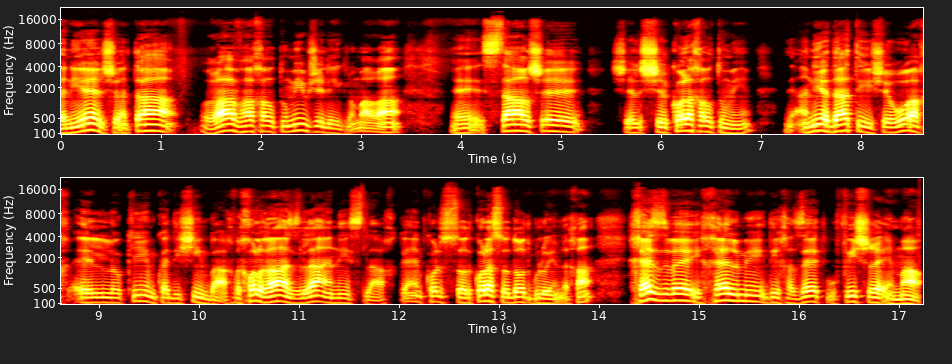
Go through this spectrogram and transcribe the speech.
דניאל, שאתה רב החרטומים שלי, כלומר השר ש, של, של כל החרטומים, אני ידעתי שרוח אלוקים קדישים בך, וכל רז לה אני אסלח, כן? כל, סוד, כל הסודות גלויים לך. חזווי חלמי דיחזת ופישרי אמר.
